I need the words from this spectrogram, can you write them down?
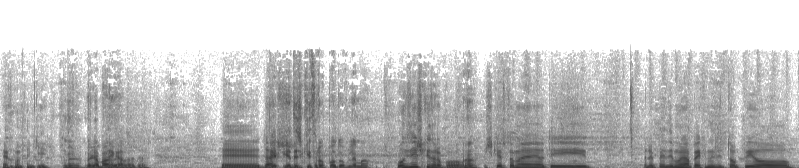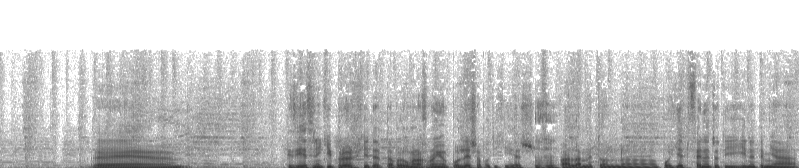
Έχουμε εθνική. Ναι, 10 Δέκα παραδείγματα. πατέρα. Ε, εντάξει. Για- Γιατί σκυθροπό το βλέμμα. Όχι, δεν σκυθροπώ. Α. Σκέφτομαι ότι ρε παιδί μου ένα παιχνίδι το οποίο ε, επειδή η εθνική προέρχεται τα προηγούμενα χρόνια με πολλές αποτυχίες, αλλά με τον ε, Πογέτ φαίνεται ότι γίνεται μια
